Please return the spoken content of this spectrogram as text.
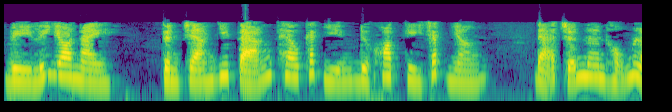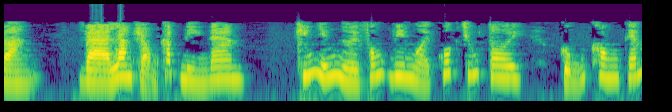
Vì lý do này, tình trạng di tản theo các diện được Hoa Kỳ chấp nhận đã trở nên hỗn loạn và lan rộng khắp miền Nam, khiến những người phóng viên ngoại quốc chúng tôi cũng không kém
